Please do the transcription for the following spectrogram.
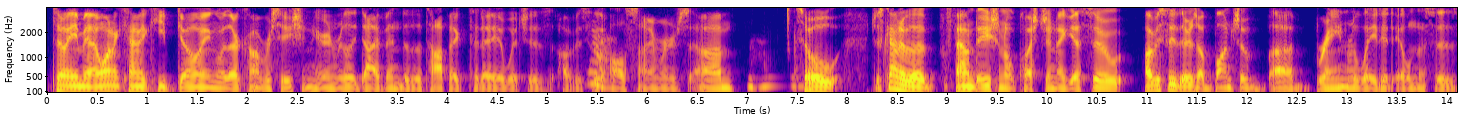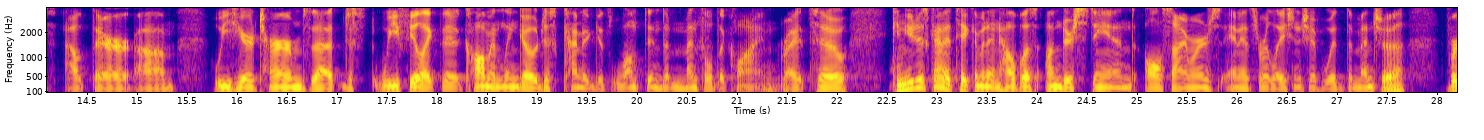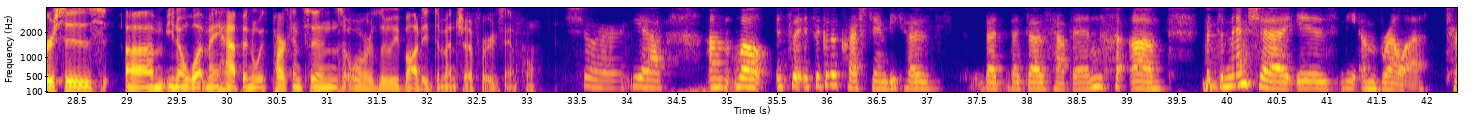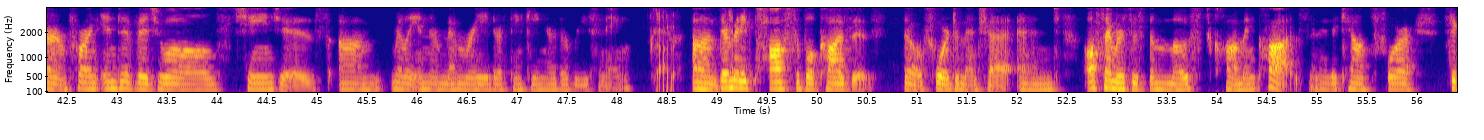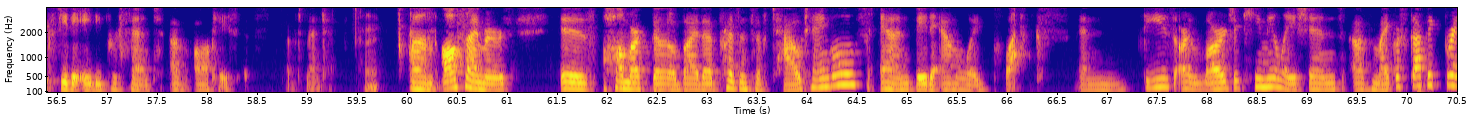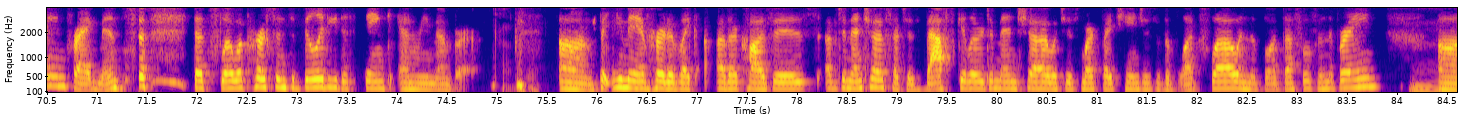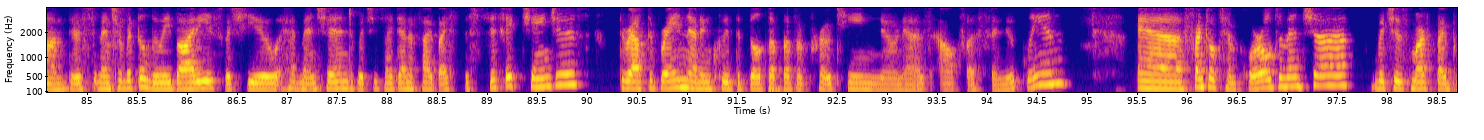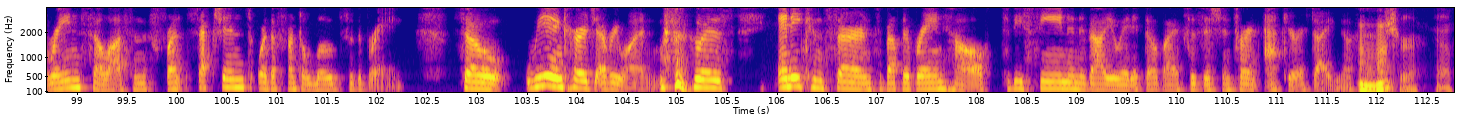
So, Amy, I want to kind of keep going with our conversation here and really dive into the topic today, which is obviously yeah. Alzheimer's. Um, mm-hmm. So, just kind of a foundational question, I guess. So, obviously, there's a bunch of uh, brain related illnesses out there. Um, we hear terms that just we feel like the common lingo just kind of gets lumped into mental decline, right? So, can you just kind of take a minute and help us understand Alzheimer's and its relationship with dementia? Versus, um, you know, what may happen with Parkinson's or Lewy body dementia, for example? Sure. Yeah. Um, well, it's a it's a good question because that that does happen. Um, but mm. dementia is the umbrella term for an individual's changes, um, really in their memory, their thinking, or their reasoning. Got it. Um, there are many possible causes, though, for dementia, and Alzheimer's is the most common cause, and it accounts for 60 to 80 percent of all cases of dementia. Okay. Um, Alzheimer's is hallmarked, though, by the presence of tau tangles and beta amyloid plaques. And these are large accumulations of microscopic brain fragments that slow a person's ability to think and remember. Gotcha. Um, but you may have heard of like other causes of dementia, such as vascular dementia, which is marked by changes of the blood flow and the blood vessels in the brain. Mm. Um, there's dementia with the Lewy bodies, which you had mentioned, which is identified by specific changes throughout the brain that include the buildup of a protein known as alpha synuclein uh, frontal temporal dementia, which is marked by brain cell loss in the front sections or the frontal lobes of the brain. So we encourage everyone who has any concerns about their brain health to be seen and evaluated though by a physician for an accurate diagnosis. Mm-hmm. Sure. Yeah.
